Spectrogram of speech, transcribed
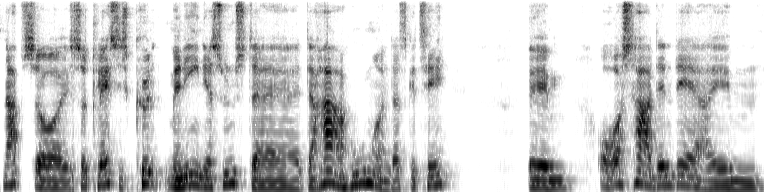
knap så, så klassisk køn, men en, jeg synes, der, der har humoren, der skal til. Øhm, og også har den der, øhm,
